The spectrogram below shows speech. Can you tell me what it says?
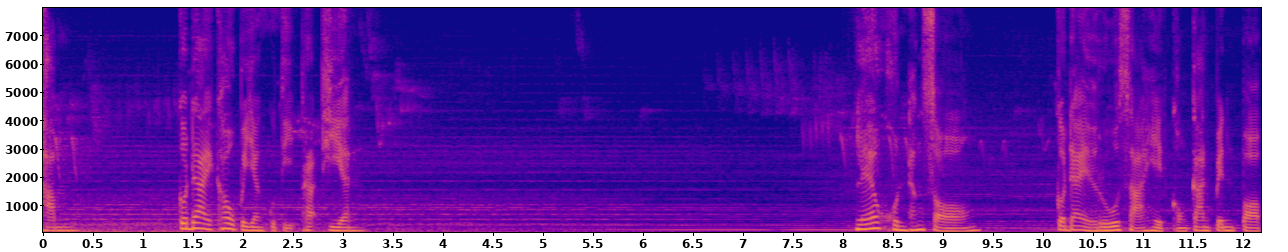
ธรรม ก็ได้เข้าไปยังกุฏิพระเทียน แล้วคนทั้งสอง ก็ได้รู้สาเหตุของการเป็นปอบ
